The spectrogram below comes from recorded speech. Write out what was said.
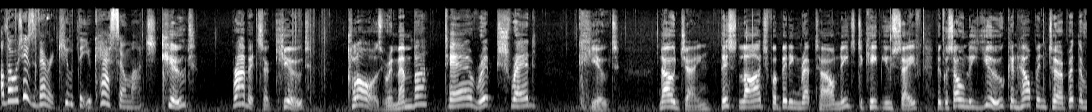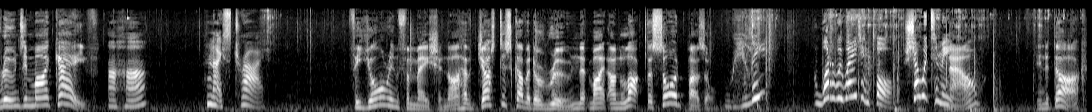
Although it is very cute that you care so much. Cute. Rabbits are cute. Claws, remember? Tear, rip, shred. Cute. No, Jane, this large, forbidding reptile needs to keep you safe because only you can help interpret the runes in my cave. Uh huh. Nice try. For your information, I have just discovered a rune that might unlock the sword puzzle. Really? What are we waiting for? Show it to me. Now? In the dark?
